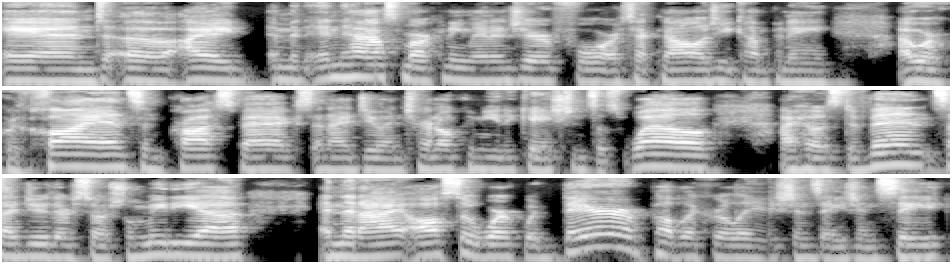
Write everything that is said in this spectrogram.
And uh, I am an in house marketing manager for a technology company. I work with clients and prospects, and I do internal communications as well. I host events, I do their social media. And then I also work with their public relations agency,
